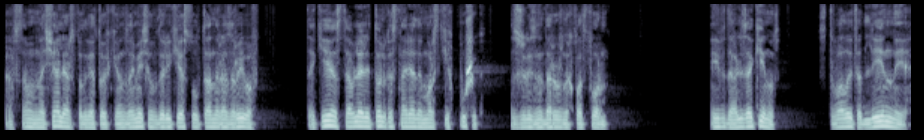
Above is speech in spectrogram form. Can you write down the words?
А в самом начале артподготовки он заметил вдалеке султаны разрывов. Такие оставляли только снаряды морских пушек с железнодорожных платформ. И вдаль закинут. Стволы-то длинные,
